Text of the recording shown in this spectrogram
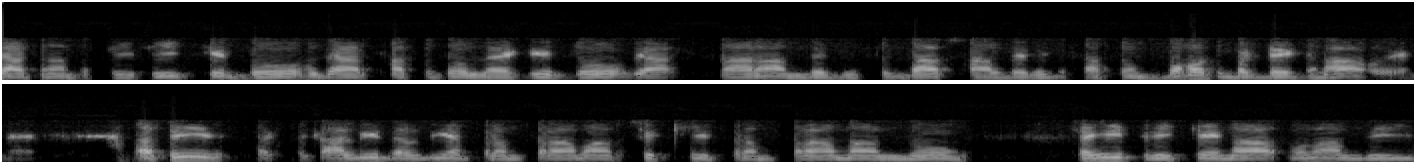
ਯਾਤਰਾ ਦਿੱਤੀ ਸੀ ਕਿ 2007 ਤੋਂ ਲੈ ਕੇ 2017 ਦੇ ਵਿੱਚ 10 ਸਾਲ ਦੇ ਵਿੱਚ ਸਾਤੋਂ ਬਹੁਤ ਵੱਡੇ ਗੁਨਾਹ ਹੋਏ ਨੇ। ਅਸੀਂ ਅਕਾਲੀ ਦਲ ਦੀਆਂ ਪਰੰਪਰਾਵਾਂ, ਸਿੱਖੀ ਪਰੰਪਰਾਵਾਂ ਨੂੰ ਸਹੀ ਤਰੀਕੇ ਨਾਲ ਉਹਨਾਂ ਦੀ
